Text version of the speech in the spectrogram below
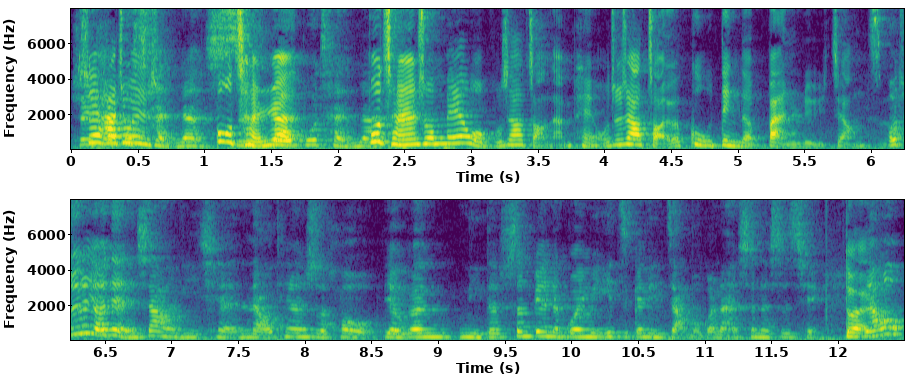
所以他就会不承认，不承认，不承认，不承认说没有，我不是要找男朋友，我就是要找一个固定的伴侣这样子。我觉得有点像以前聊天的时候，有个你的身边的闺蜜一直跟你讲某个男生的事情，对，然后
